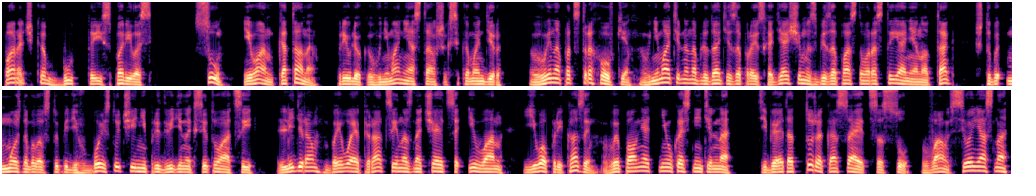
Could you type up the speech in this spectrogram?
парочка будто испарилась. «Су, Иван, Катана!» – привлек внимание оставшихся командир. «Вы на подстраховке. Внимательно наблюдайте за происходящим с безопасного расстояния, но так, чтобы можно было вступить в бой в случае непредвиденных ситуаций». Лидером боевой операции назначается Иван. Его приказы выполнять неукоснительно. Тебя это тоже касается, Су. Вам все ясно?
